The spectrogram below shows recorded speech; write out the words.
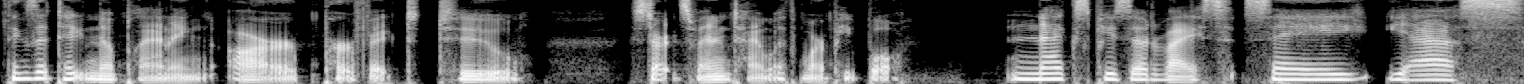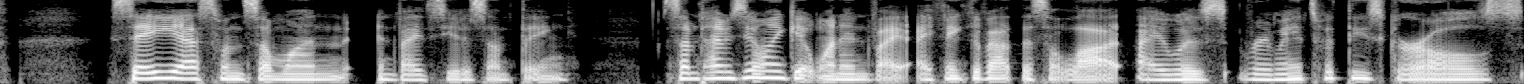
Things that take no planning are perfect to start spending time with more people. Next piece of advice say yes. Say yes when someone invites you to something. Sometimes you only get one invite. I think about this a lot. I was roommates with these girls.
